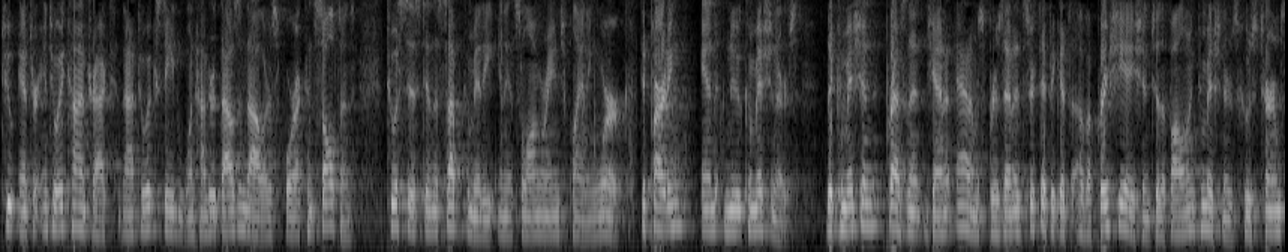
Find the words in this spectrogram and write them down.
to enter into a contract not to exceed $100,000 for a consultant to assist in the subcommittee in its long range planning work. Departing and new commissioners. The Commission President Janet Adams presented certificates of appreciation to the following commissioners whose terms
